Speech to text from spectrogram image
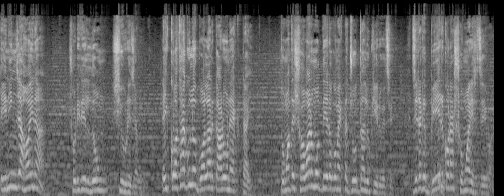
ট্রেনিং যা হয় না শরীরের লোম শিউরে যাবে। এই কথাগুলো বলার কারণ একটাই। তোমাদের সবার মধ্যে এরকম একটা যোদ্ধা লুকিয়ে রয়েছে, যেটাকে বের করার সময় এসেছে এবার।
